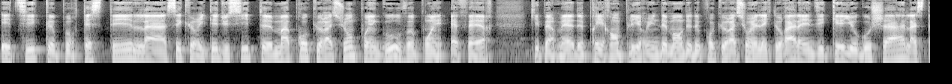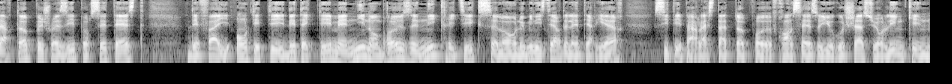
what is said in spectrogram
éthiques pour tester la sécurité du site maprocuration.gouv.fr qui permet de pré-remplir une demande de procuration électorale, a indiqué Yogosha, la start-up choisie pour ces tests. Des failles ont été détectées, mais ni nombreuses ni critiques, selon le ministère de l'Intérieur, cité par la start-up française Yogosha sur LinkedIn.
